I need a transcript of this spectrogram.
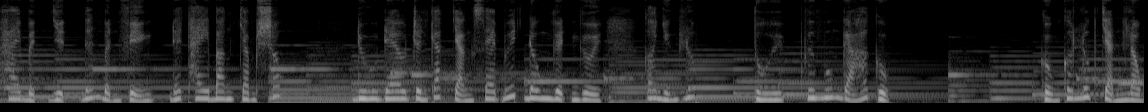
hai bịch dịch đến bệnh viện để thay băng chăm sóc. Đu đeo trên các chặng xe buýt đông nghịch người, có những lúc tôi cứ muốn gã gục. Cũng có lúc chạnh lòng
